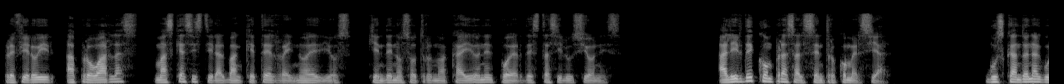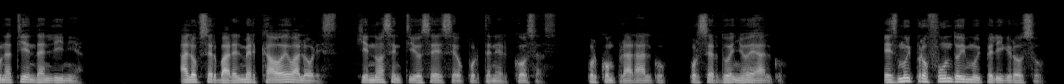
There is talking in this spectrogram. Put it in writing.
prefiero ir a probarlas, más que asistir al banquete del reino de Dios, quien de nosotros no ha caído en el poder de estas ilusiones. Al ir de compras al centro comercial. Buscando en alguna tienda en línea. Al observar el mercado de valores, ¿quién no ha sentido ese deseo por tener cosas, por comprar algo, por ser dueño de algo? Es muy profundo y muy peligroso.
